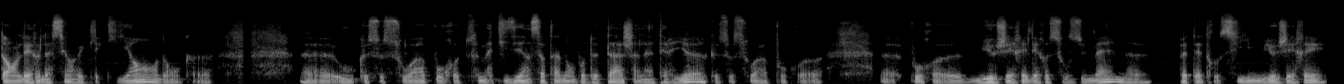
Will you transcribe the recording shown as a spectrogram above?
dans les relations avec les clients, donc, ou que ce soit pour automatiser un certain nombre de tâches à l'intérieur, que ce soit pour, pour mieux gérer les ressources humaines, peut-être aussi mieux gérer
